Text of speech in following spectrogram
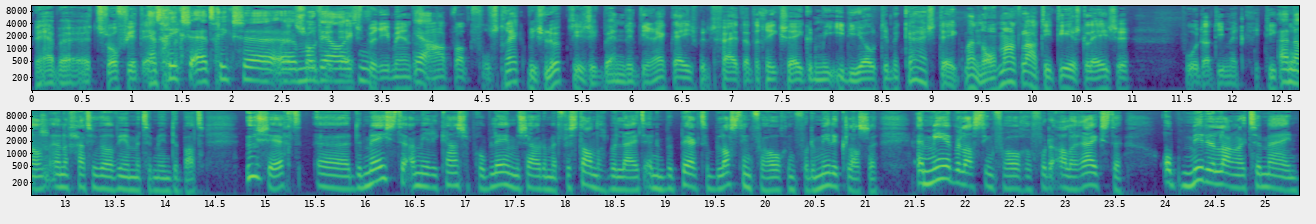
we hebben het Sovjet... Het Griekse, het Griekse eh, het model experiment gehad wat volstrekt mislukt is. Ik ben het direct eens met het feit dat de Griekse economie idioot in elkaar steekt. Maar nogmaals, laat hij het eerst lezen voordat hij met kritiek En dan, komt. en dan gaat u wel weer met hem in debat. U zegt, uh, de meeste Amerikaanse problemen zouden met verstandig beleid... en een beperkte belastingverhoging voor de middenklasse... en meer belastingverhoging voor de allerrijkste... op middellange termijn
